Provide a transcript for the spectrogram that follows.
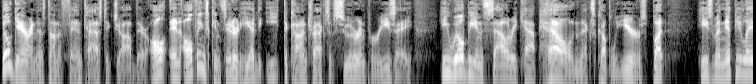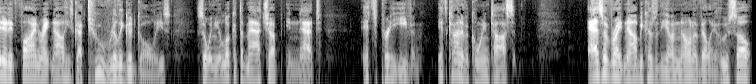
Bill Guerin has done a fantastic job there. All and all things considered, he had to eat the contracts of Suter and Parise. He will be in salary cap hell in the next couple of years, but he's manipulated it fine right now. He's got two really good goalies. So when you look at the matchup in net, it's pretty even. It's kind of a coin toss. As of right now, because of the unknown of Ville Husso,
